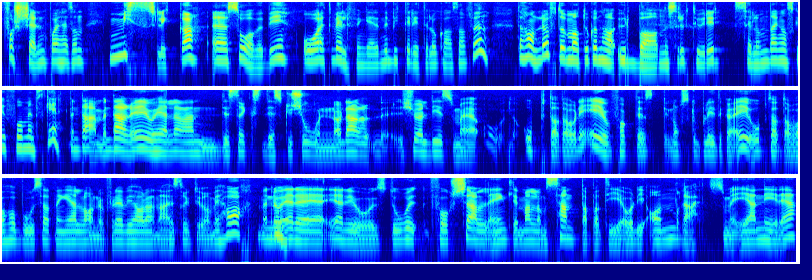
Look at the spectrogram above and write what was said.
Forskjellen på en helt sånn mislykka eh, soveby og et velfungerende bitte lite lokalsamfunn. Det handler ofte om at du kan ha urbane strukturer selv om det er ganske få mennesker. Men der, men der er jo hele den distriktsdiskusjonen, og der selv de som er opptatt av, og det er jo faktisk norske politikere, er jo opptatt av å ha bosetning i hele landet fordi vi har den næringsstrukturen vi har. Men da er det, er det jo store forskjell egentlig mellom Senterpartiet og de andre som er enig i det.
